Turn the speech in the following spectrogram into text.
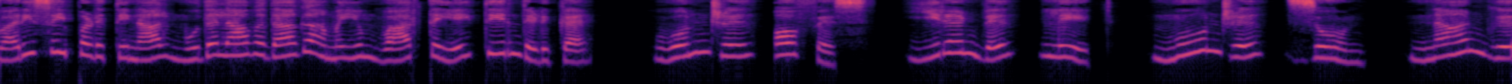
வரிசைப்படுத்தினால் முதலாவதாக அமையும் வார்த்தையை தேர்ந்தெடுக்க. ஒன்று ஆஃபீஸ் இரண்டு லேட் மூன்று ஜோன் நான்கு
